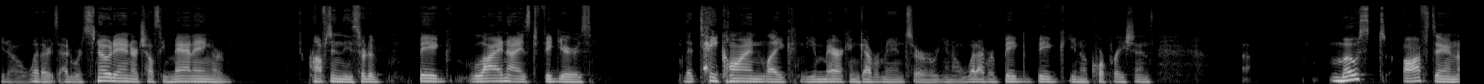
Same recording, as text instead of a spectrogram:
you know, whether it's Edward Snowden or Chelsea Manning or often these sort of big lionized figures that take on like the American government or you know whatever big big you know corporations. Most often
